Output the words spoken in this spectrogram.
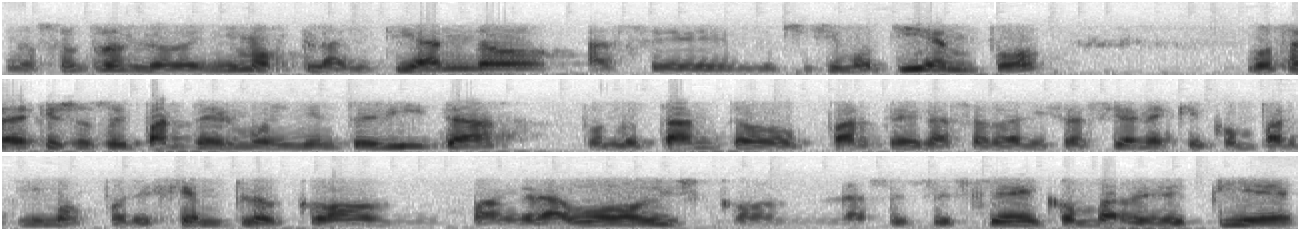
nosotros lo venimos planteando hace muchísimo tiempo. Vos sabés que yo soy parte del movimiento Evita, por lo tanto, parte de las organizaciones que compartimos, por ejemplo, con Juan Grabois, con la CCC, con Barrios de Pie,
